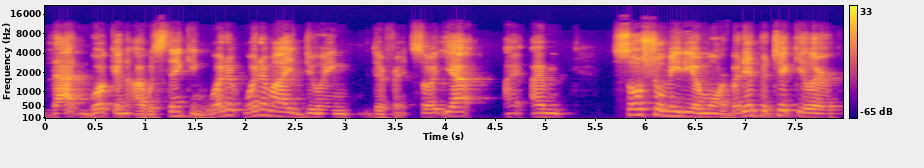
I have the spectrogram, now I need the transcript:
That book, and I was thinking, what what am I doing different? So yeah, I, I'm social media more, but in particular,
